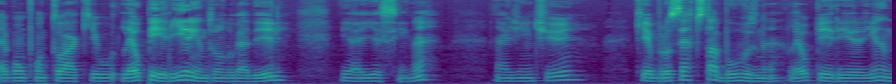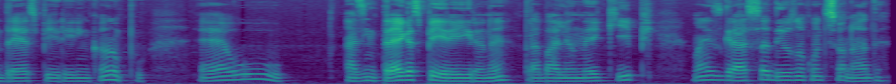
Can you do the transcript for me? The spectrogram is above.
É bom pontuar que o Léo Pereira entrou no lugar dele. E aí, assim, né? A gente quebrou certos tabus, né? Léo Pereira e Andrés Pereira em campo é o as entregas Pereira, né? Trabalhando na equipe, mas graças a Deus não aconteceu nada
